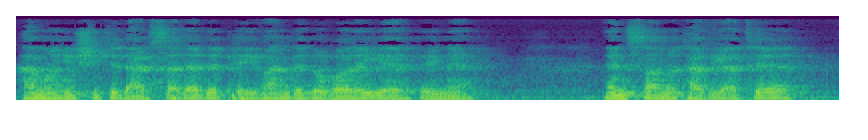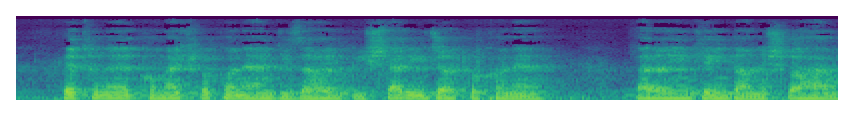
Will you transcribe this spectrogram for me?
همایشی که در صدد پیوند دوباره بین انسان و طبیعته بتونه کمک بکنه انگیزه های بیشتری ایجاد بکنه. برای اینکه این دانشگاه هم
